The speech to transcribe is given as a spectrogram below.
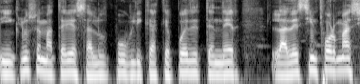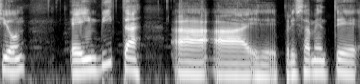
incluso en materia de salud pública, que puede tener la desinformación e invita a, eh, precisamente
